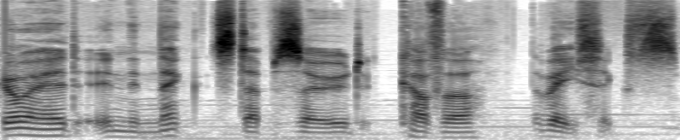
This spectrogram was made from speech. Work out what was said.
go ahead in the next episode cover the basics.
